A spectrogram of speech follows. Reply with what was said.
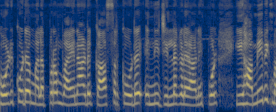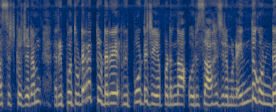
കോഴിക്കോട് മലപ്പുറം വയനാട് കാസർഗോഡ് എന്നീ ജില്ലകളിലാണ് ഇപ്പോൾ ഈ ഹമീബിക് മസ്തിഷ്ക ജ്വരം തുടരെ തുടരെ റിപ്പോർട്ട് ചെയ്യപ്പെടുന്ന ഒരു സാഹചര്യമുണ്ട്. എന്തുകൊണ്ട്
